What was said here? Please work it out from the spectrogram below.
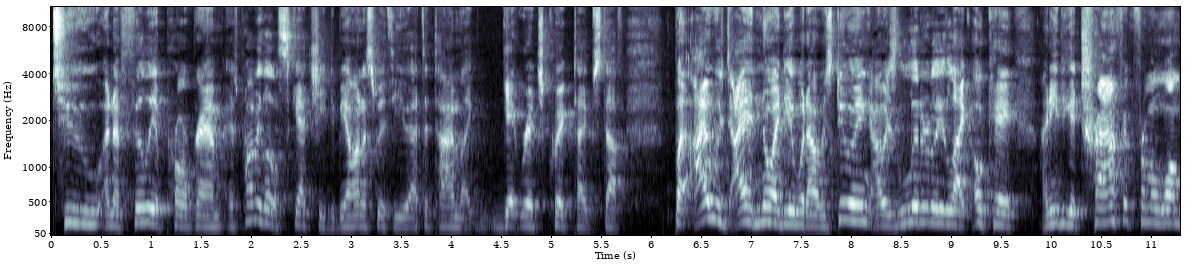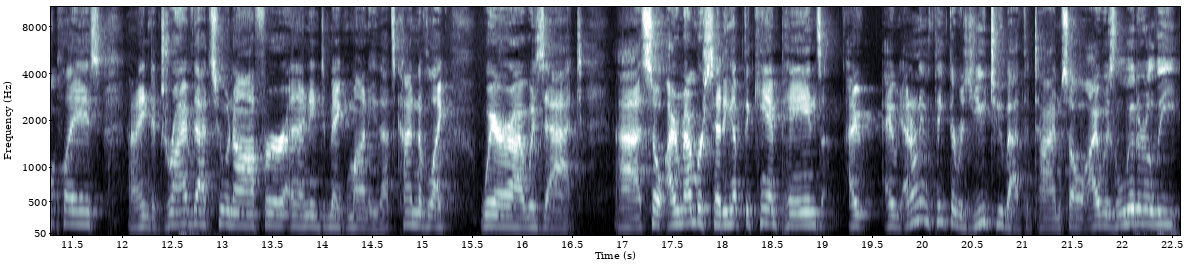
to an affiliate program. It's probably a little sketchy to be honest with you at the time like get rich quick type stuff. But I was I had no idea what I was doing. I was literally like, okay, I need to get traffic from a one place, and I need to drive that to an offer, and I need to make money. That's kind of like where I was at. Uh, so I remember setting up the campaigns. I, I, I don't even think there was YouTube at the time. So I was literally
